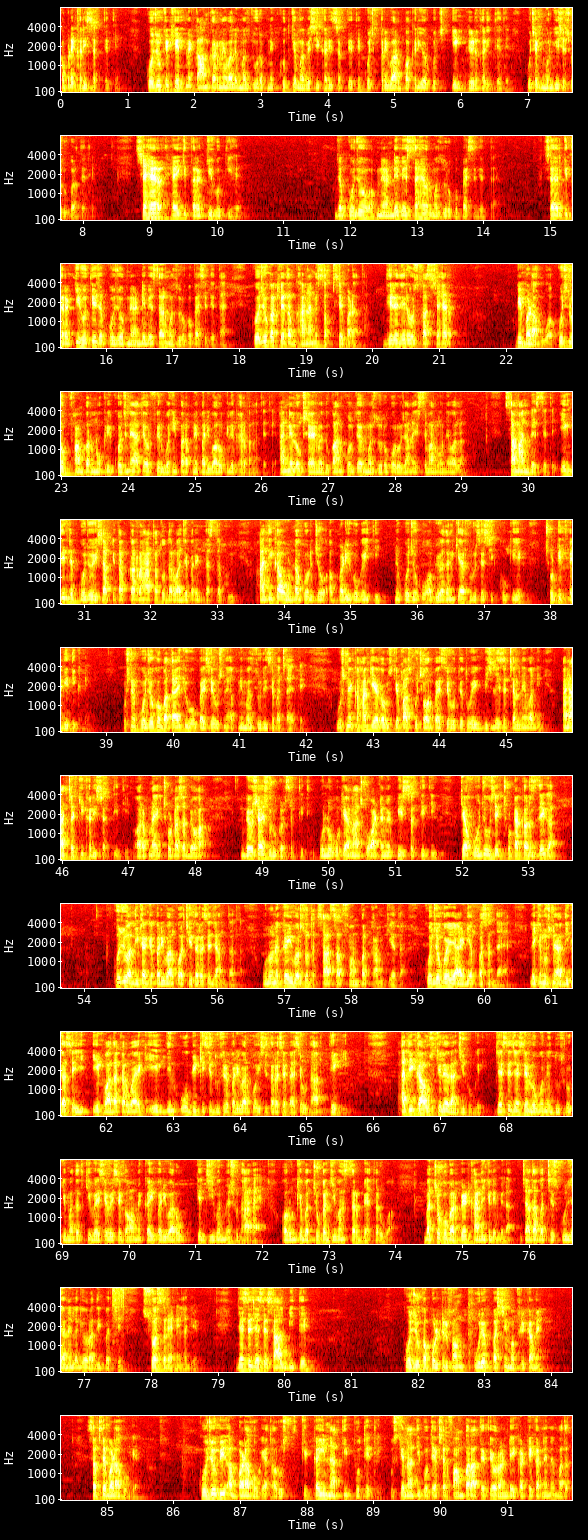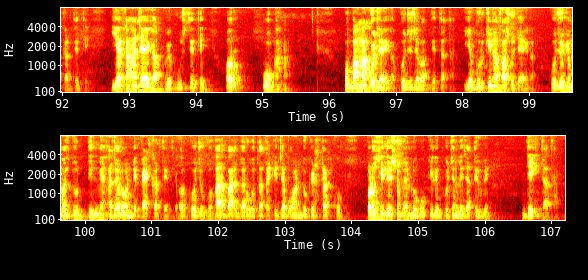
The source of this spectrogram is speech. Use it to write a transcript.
कपड़े खरीद सकते थे। कोजो के खेत में काम करने वाले मजदूर अपने खुद के मवेशी खरीद सकते थे। कुछ परिवार बकरी और कुछ एक भेड़ खरीदते थे। कुछ एक मुर्गी से शुरू करते थे। शहर है कि तरक्की होती है जब कोजो अपने अंडे बेचता है और मजदूरों को पैसे देता है। शहर की तरक्की होती है जब कोजो अपने अंडे बेचता है और मजदूरों को पैसे देता है। कोजो का खेत अब घाना में सबसे बड़ा था। धीरे धीरे उसका शहर भी बड़ा हुआ। कुछ लोग फार्म पर नौकरी खोजने आते और फिर वहीं पर अपने परिवारों के लिए घर बनाते थे। अन्य लोग शहर में दुकान खोलते और मजदूरों को रोज़ाना इस्तेमाल होने वाला सामान बेचते थे। एक दिन जब कोजो हिसाब किताब कर रहा था तो दरवाजे पर एक दस्तक हुई। आदि का ओंडाकोर जो अब बड़ी हो गई थी, ने कोजो को अभिवादन किया फिर उसे सिक्कों की एक छोटी थैली दिखाई। उसने कोजो को बताया कि वो पैसे उसने अपनी मजदूरी से बचाए थे। उसने कहा कि अगर उसके पास कुछ और पैसे होते तो एक बिजली से चलने वाली अनाज चक्की खरीद सकती थी और अपना एक छोटा सा व्यवहार व्यवसाय शुरू कर सकती थी। वो लोगों के अनाज को आटे में पीस सकती थी। क्या कोजो उसे एक छोटा कर्ज देगा कोजो अधिका के परिवार को अच्छी तरह से जानता था। उन्होंने कई वर्षों तक साथ साथ फॉर्म पर काम किया था। कोजो को यह आइडिया पसंद आया, लेकिन उसने अधिका से एक वादा करवाया कि एक दिन वो भी किसी दूसरे परिवार को इसी तरह से पैसे उधार देगी। अधिका उसके लिए राज़ी हो गई। जैसे जैसे लोगों ने दूसरों की मदद की वैसे वैसे गाँव में कई परिवारों के जीवन में सुधार आया और उनके बच्चों का जीवन स्तर बेहतर हुआ। बच्चों को भरपेट खाने के लिए मिला। ज़्यादा बच्चे स्कूल जाने लगे और अधिक बच्चे स्वस्थ रहने लगे। जैसे जैसे साल बीते, कोजो का पोल्ट्री फार्म पूरे पश्चिम अफ्रीका में सबसे बड़ा हो गया। कोजो भी अब बड़ा हो गया था और उसके कई नाती पोते थे। उसके नाती पोते अक्सर फार्म पर आते थे और अंडे इकट्ठे करने में मदद करते थे। यह कहाँ जाएगा, वे पूछते थे। और वो कहाँ? वो बामा को जाएगा, कोजो जवाब देता था। यह बुरकिना फासो जाएगा। कोजो के मजदूर दिन में हज़ारों अंडे पैक करते थे और कोजो को हर बार गर्व होता था कि जब वो अंडों के ट्रक को पड़ोसी देशों में लोगों के लिए भोजन ले जाते हुए देखता था।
